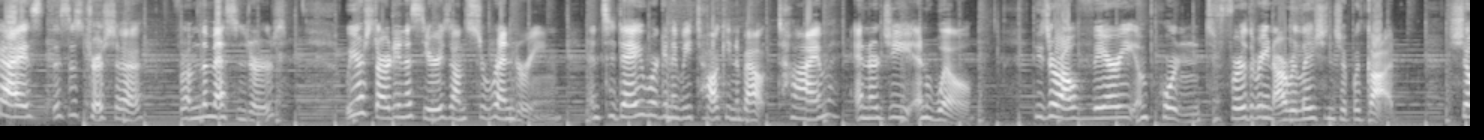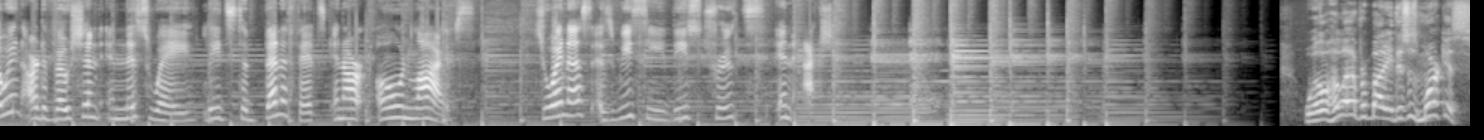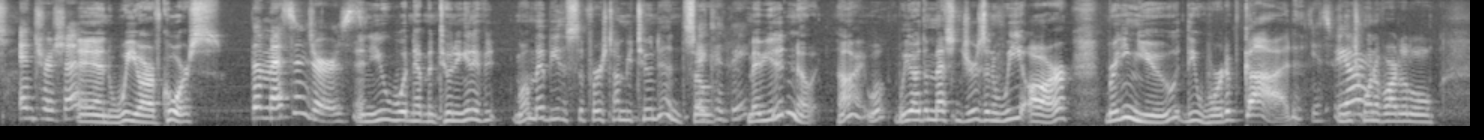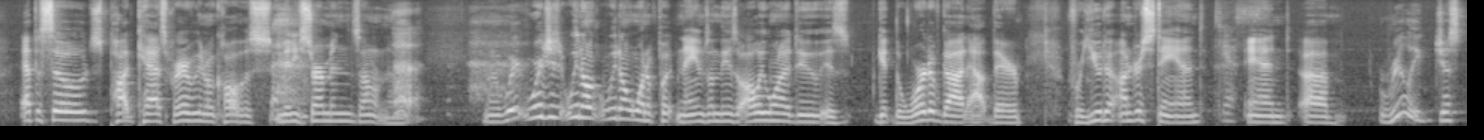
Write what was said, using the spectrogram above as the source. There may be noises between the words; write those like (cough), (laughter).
guys, this is Trisha from The Messengers. We are starting a series on surrendering, and today we're going to be talking about time, energy, and will. These are all very important to furthering our relationship with God. Showing our devotion in this way leads to benefits in our own lives. Join us as we see these truths in action. Well, hello everybody. This is Marcus, And Trisha, and we are, of course. The Messengers. And you wouldn't have been tuning in if, it, well, maybe this is the first time you tuned in. So It could be. maybe you didn't know it. All right. Well, we are the messengers, and we are bringing you the Word of God. Yes, we in each one of our little episodes, podcasts, whatever we want to call this, (laughs) mini sermons. I don't know. (laughs) Uh, We're, we're just we don't we don't want to put names on these. All we want to do is get the Word of God out there for you to understand Yes. and um, really just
